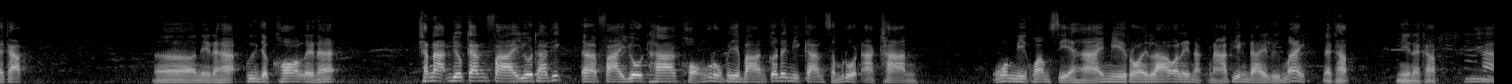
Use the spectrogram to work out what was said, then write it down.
นะครับเออนี่นะฮะเพิ่งจะคลอดเลยนะขณะเดียวกันฝ่ายโยธาที่เอ่อฝ่ายโยธาของโรงพยาบาลก็ได้มีการสำรวจอาคาร ว่ามีความเสียหายมีรอยร้าวอะไรหนักหนาเพียงใดหรือไม่นะครับ นี่นะครับค่ะ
